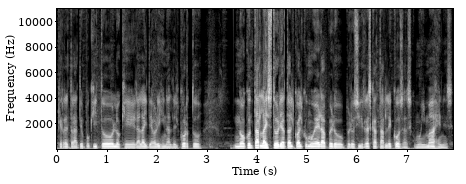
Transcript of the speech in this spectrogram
que retrate un poquito lo que era la idea original del corto. No contar la historia tal cual como era, pero, pero sí rescatarle cosas como imágenes,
